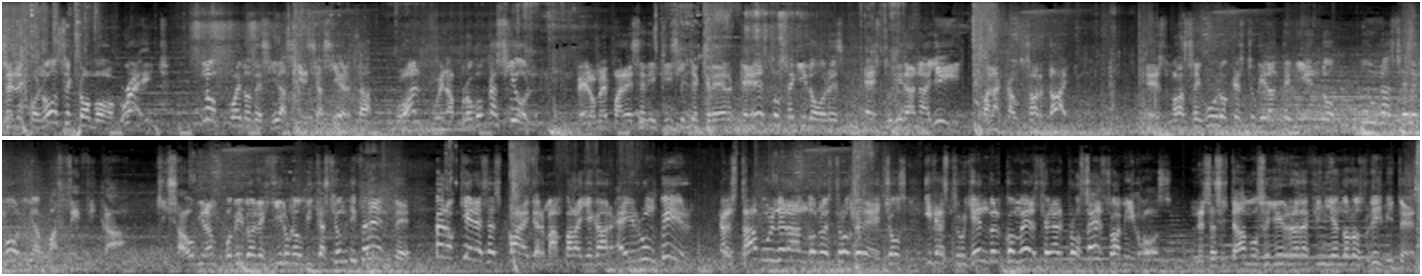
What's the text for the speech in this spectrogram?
Se le conoce como Great. No puedo decir a ciencia cierta cuál fue la provocación, pero me parece difícil de creer que estos seguidores estuvieran allí para causar daño. Es más seguro que estuvieran teniendo una ceremonia pacífica. Quizá hubieran podido elegir una ubicación diferente, pero ¿quién es Spider-Man para llegar e irrumpir? Está vulnerando nuestros derechos y destruyendo el comercio en el proceso, amigos. Necesitamos seguir redefiniendo los límites,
